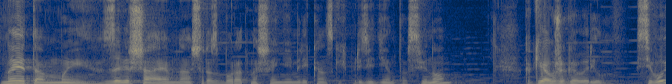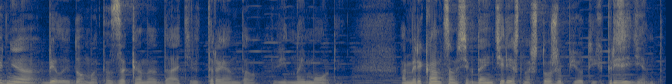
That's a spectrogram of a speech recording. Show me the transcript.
На этом мы завершаем наш разбор отношений американских президентов с вином. Как я уже говорил, сегодня Белый дом – это законодатель трендов винной моды. Американцам всегда интересно, что же пьет их президент.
